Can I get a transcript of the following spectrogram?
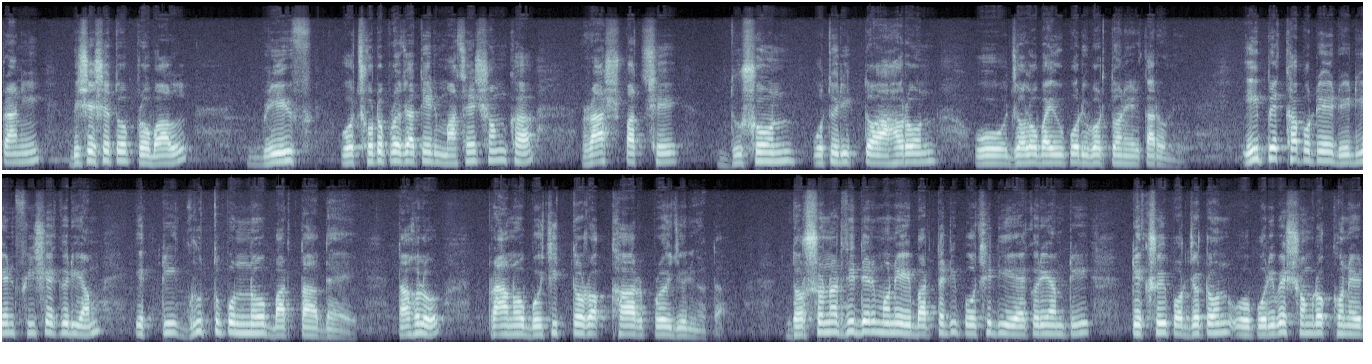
প্রাণী, বিশেষত প্রবাল, ব্রিফ ও ছোট প্রজাতির মাছের সংখ্যা হ্রাস পাচ্ছে দূষণ, অতিরিক্ত আহরণ ও জলবায়ু পরিবর্তনের কারণে। এই প্রেক্ষাপটে রেডিয়েন্ট ফিশ অ্যাকোরিয়াম একটি গুরুত্বপূর্ণ বার্তা দেয়। তা হলো প্রাণ ও বৈচিত্র্য রক্ষার প্রয়োজনীয়তা। দর্শনার্থীদের মনে এই বার্তাটি পৌঁছে দিয়ে অ্যাকোরিয়ামটি টেকসই পর্যটন ও পরিবেশ সংরক্ষণের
